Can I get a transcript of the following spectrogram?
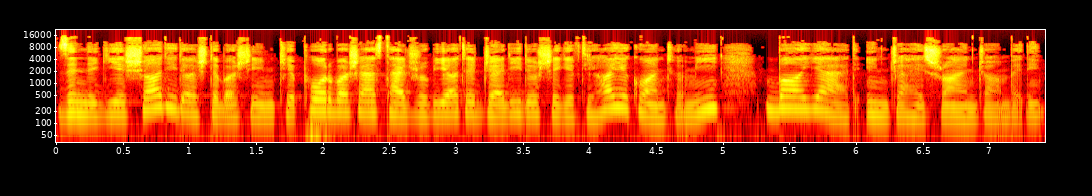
زندگی شادی داشته باشیم که پر باشه از تجربیات جدید و شگفتی های کوانتومی باید این جهش رو انجام بدیم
